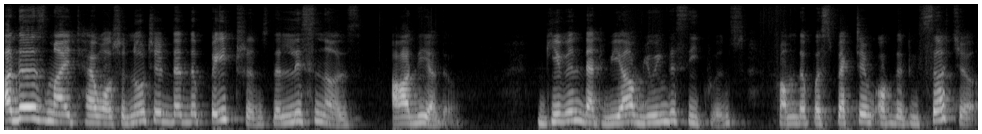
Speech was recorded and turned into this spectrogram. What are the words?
Others might have also noted that the patrons, the listeners, are the other. given that we are viewing the sequence from the perspective of the researcher,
